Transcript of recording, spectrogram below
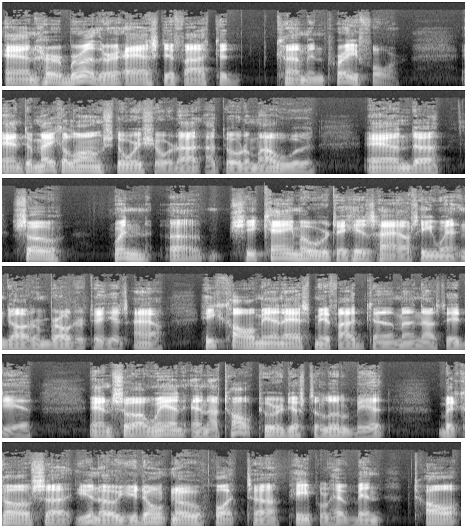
And her brother asked if I could come and pray for her. And to make a long story short, I, I told him I would. And uh, so when uh, she came over to his house, he went and got her and brought her to his house. He called me and asked me if I'd come, and I said yes. And so I went and I talked to her just a little bit because, uh, you know, you don't know what uh, people have been taught.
